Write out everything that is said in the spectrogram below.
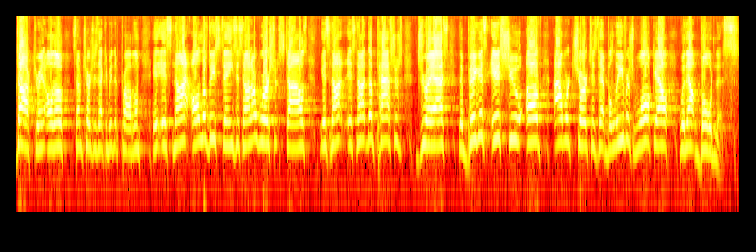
doctrine, although some churches that can be the problem. It's not all of these things. It's not our worship styles. It's not, it's not the pastor's dress. The biggest issue of our church is that believers walk out without boldness.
